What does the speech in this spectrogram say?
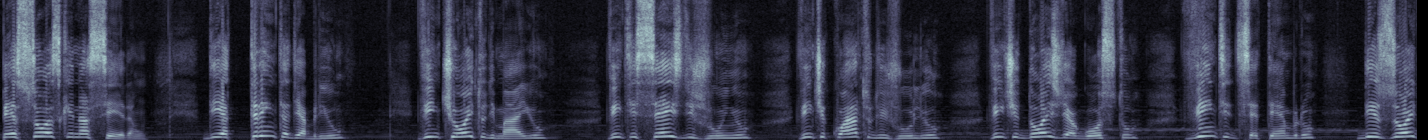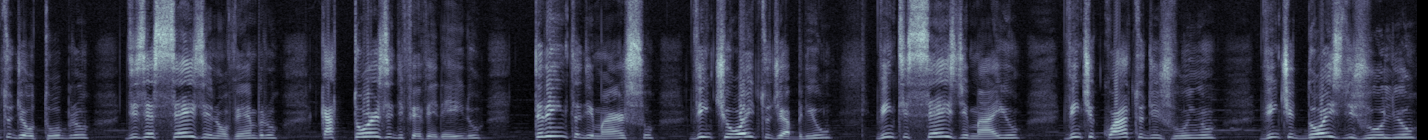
Pessoas que nasceram dia 30 de abril, 28 de maio, 26 de junho, 24 de julho, 22 de agosto, 20 de setembro, 18 de outubro, 16 de novembro, 14 de fevereiro, 30 de março, 28 de abril, 26 de maio, 24 de junho, 22 de julho,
